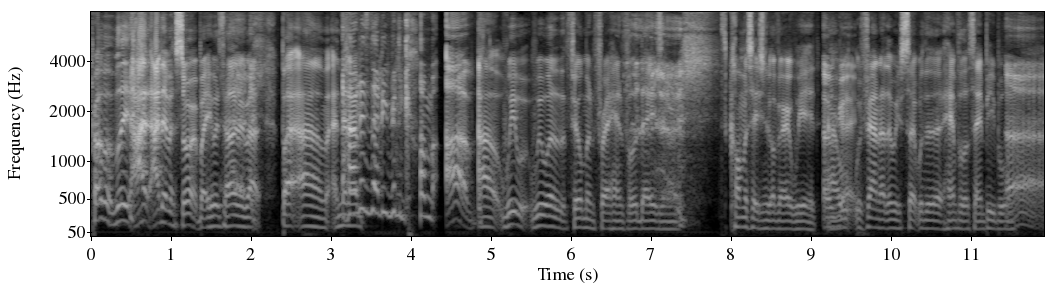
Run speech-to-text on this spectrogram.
Probably, I, I never saw it, but he was telling me about it. But um, and then How I- does that even come up? uh, we we were filming for a handful of days, and the conversation got very weird. Uh, we- we, found out that we slept with a handful of the same people. Uh,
